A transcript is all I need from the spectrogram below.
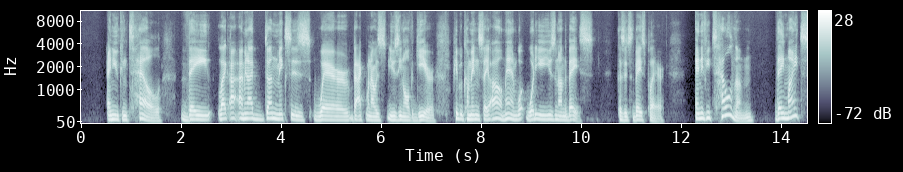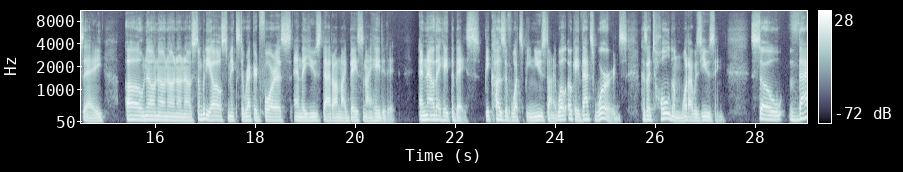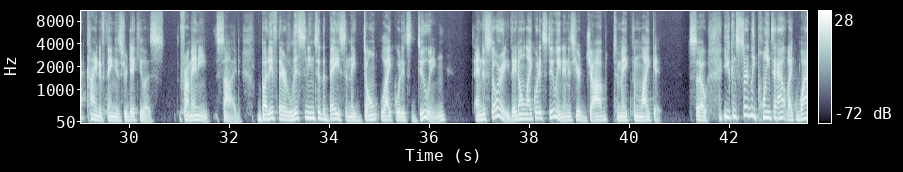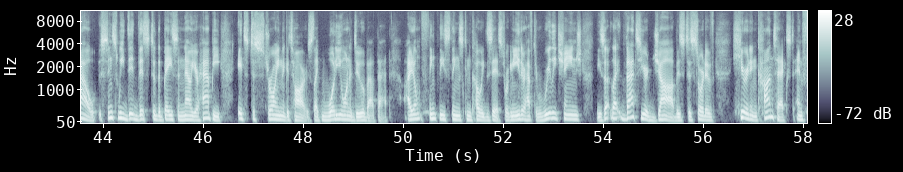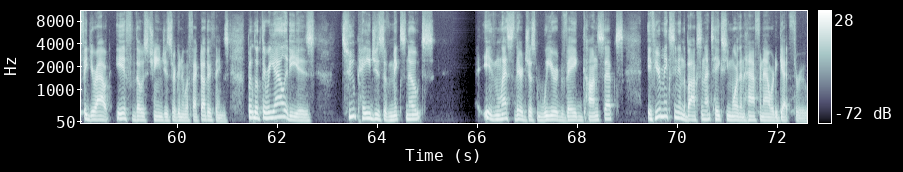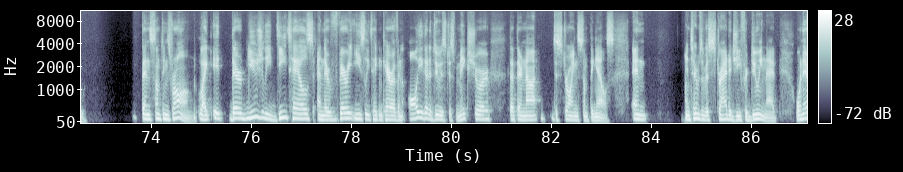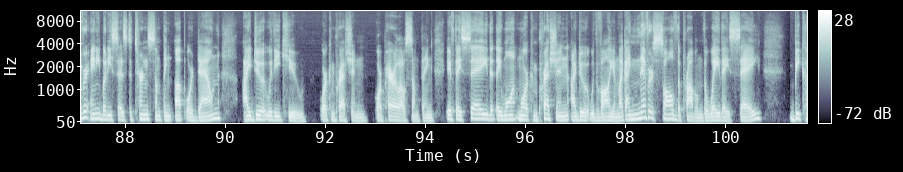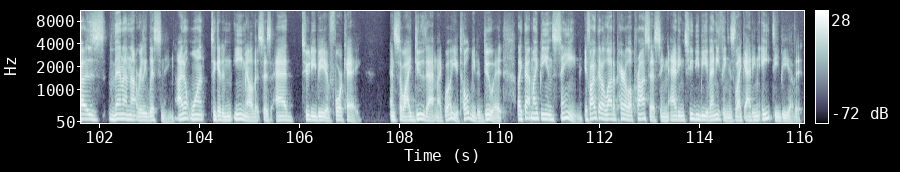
And you can tell they like I, I, mean i've done mixes where back when i was using all the gear people come in and say oh man what, what are you using on the bass because it's the bass player. And if you tell them, they might say, Oh, no, no, no, no, no. Somebody else mixed a record for us and they used that on my bass and I hated it. And now they hate the bass because of what's being used on it. Well, okay, that's words because I told them what I was using. So that kind of thing is ridiculous from any side. But if they're listening to the bass and they don't like what it's doing, end of story. They don't like what it's doing, and it's your job to make them like it. So you can certainly point out, like, wow, since we did this to the bass and now you're happy, it's destroying the guitars. Like, what do you want to do about that? I don't think these things can coexist. We're going to either have to really change these, like, that's your job is to sort of hear it in context and figure out if those changes are going to affect other things. But look, the reality is two pages of mix notes unless they're just weird, vague concepts, if you're mixing in the box and that takes you more than half an hour to get through, then something's wrong. Like it, they're usually details and they're very easily taken care of. And all you got to do is just make sure that they're not destroying something else. And in terms of a strategy for doing that, whenever anybody says to turn something up or down, I do it with EQ or compression or parallel something. If they say that they want more compression, I do it with volume. Like I never solve the problem the way they say. because then I'm not really listening. I don't want to get an email that says add 2 dB of 4K. And so I do that. And like, well, you told me to do it. Like that might be insane. If I've got a lot of parallel processing, adding 2 dB of anything is like adding 8 dB of it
